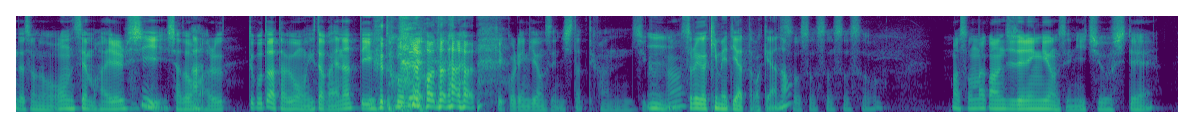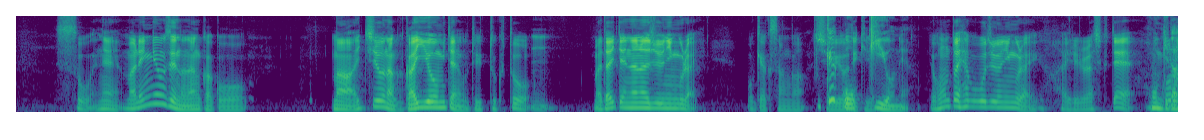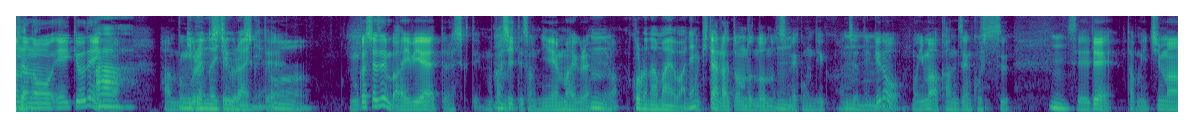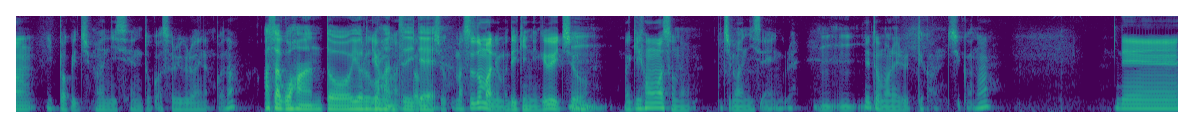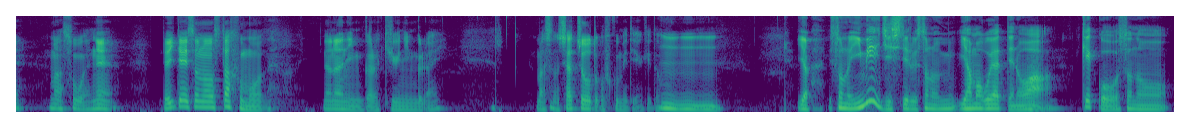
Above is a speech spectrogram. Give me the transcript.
ん。でその温泉も入れるし、うん。車道もあるってことは食べ物も豊かやなっていうところ なるでほどなるほど。結構レンゲ温泉にしたって感じかうな、ん。それが決めてやったわけやな。そうそうそうそうそう。まあそんな感じでレンゲ温泉に一応してそうやね。まあレンゲ温泉のなんかこうまあ一応なんか概要みたいなこと言っとくと、うん。まあ大体70人ぐらいお客さんが収結構大容できる。きいよね。で本当は150人ぐらい入れるらしくて本気出せば。コロナの影響で今あ半あ2分ぐらいにして。1ぐらいに。るらしくて、うん。昔は全部 IBI やったらしくて昔ってその2年前ぐらいまでは、コロナ前はね。来たらどんどんどんどん詰め込んでいく感じだったけど、もう今は完全個室うん。制で多分1万1泊1万2000とかそれぐらいなのかな。朝ごはんと夜ごはんついて。まあ素泊まりもできんねんけど一応、うん。まあ、基本はその1万2000円ぐらい。うんうんで泊まれるって感じかな。でまあそうやね。大体そのスタッフも7人から9人ぐらい。まあその社長とか含めてやけど、うんうんうん。いやそのイメージしてるその山小屋ってのは、結構その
